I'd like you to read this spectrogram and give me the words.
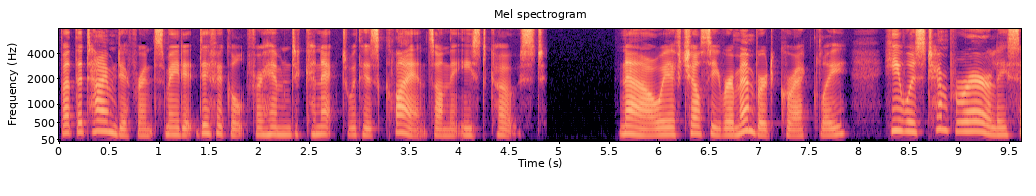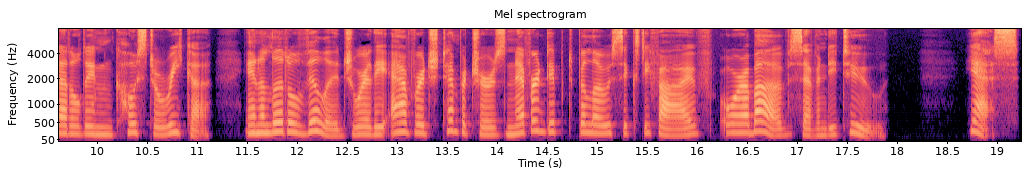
but the time difference made it difficult for him to connect with his clients on the East Coast. Now, if Chelsea remembered correctly, he was temporarily settled in Costa Rica, in a little village where the average temperatures never dipped below 65 or above 72. Yes,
